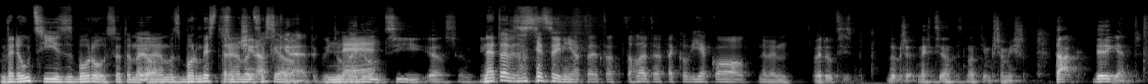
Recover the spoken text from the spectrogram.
vedoucí zboru, se to jmenuje, nebo zbormistr, nebo Činasky, ne? Takový to ne. vedoucí, já jsem ne, to je zase něco jiného. To je, to, tohle to je takový jako, nevím. Vedoucí, sp- dobře, nechci nad, nad tím přemýšlet. Tak, dirigent.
